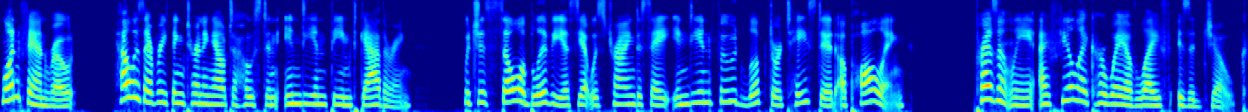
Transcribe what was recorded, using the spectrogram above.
One fan wrote, how is everything turning out to host an Indian themed gathering? Which is so oblivious yet was trying to say Indian food looked or tasted appalling. Presently, I feel like her way of life is a joke.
